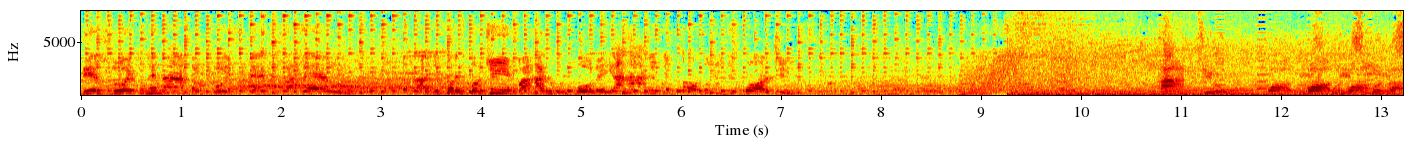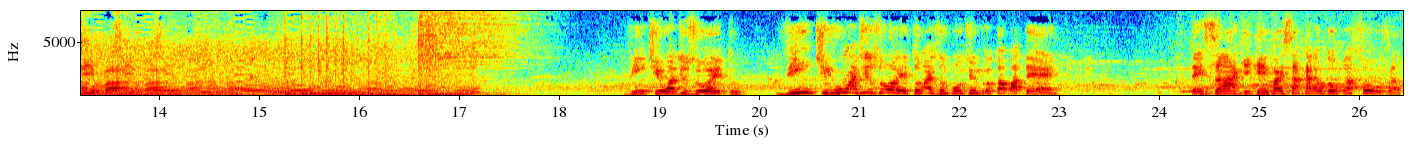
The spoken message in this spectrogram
18, Renata, 2 sets a 0. Rádio Poliesportiva, a rádio do vôlei, a rádio de todos os esportes. Rádio Poliesportiva. 21 a 18. 21 a 18. Mais um pontinho para o Taubaté. Tem saque. Quem vai sacar é o Douglas Souza.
